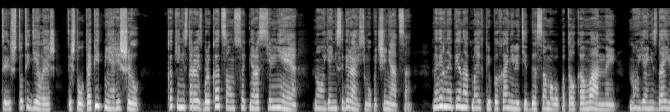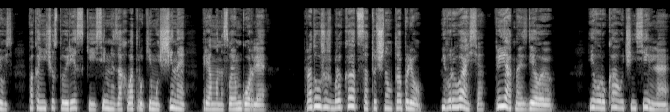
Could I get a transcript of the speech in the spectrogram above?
ты, что ты делаешь? Ты что, утопить меня решил? Как я не стараюсь брыкаться, он сотни раз сильнее, но я не собираюсь ему подчиняться. Наверное, пена от моих трепыханий летит до самого потолка ванной, но я не сдаюсь, пока не чувствую резкий и сильный захват руки мужчины прямо на своем горле. Продолжишь брыкаться, точно утоплю. Не вырывайся, приятно сделаю. Его рука очень сильная,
